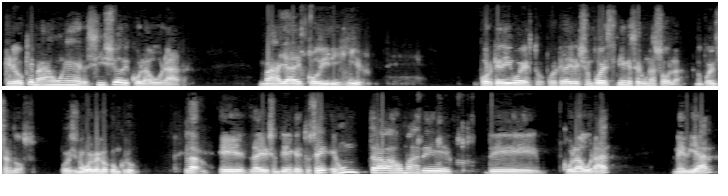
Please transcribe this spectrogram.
creo que más es un ejercicio de colaborar, más allá de codirigir. ¿Por qué digo esto? Porque la dirección puede, tiene que ser una sola, no pueden ser dos, porque si no vuelves loco cruz. Claro. Eh, la dirección tiene que. Entonces, es un trabajo más de, de, colaborar, mediar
